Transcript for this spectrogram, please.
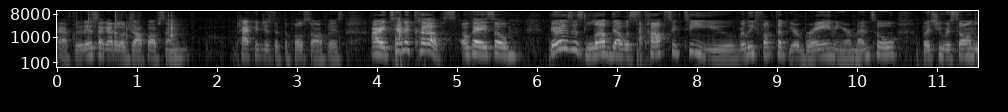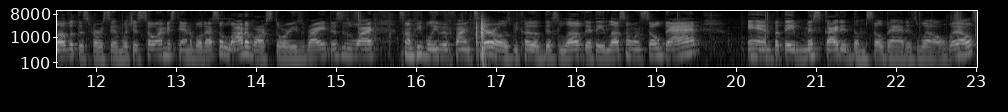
After this, I gotta go drop off some packages at the post office. All right, Ten of Cups. Okay, so there is this love that was toxic to you, really fucked up your brain and your mental, but you were so in love with this person, which is so understandable. That's a lot of our stories, right? This is why some people even find tarots because of this love that they love someone so bad and but they misguided them so bad as well. What else?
